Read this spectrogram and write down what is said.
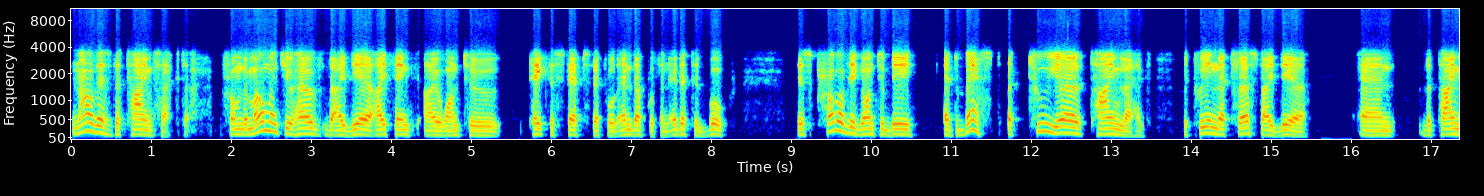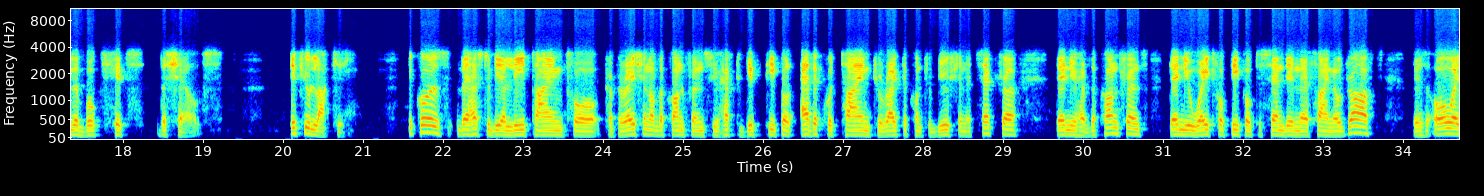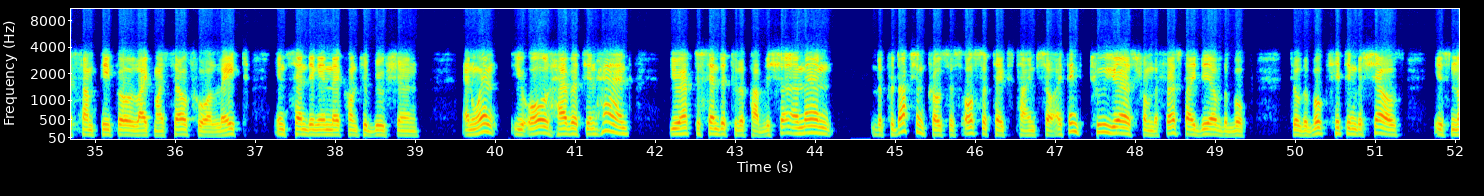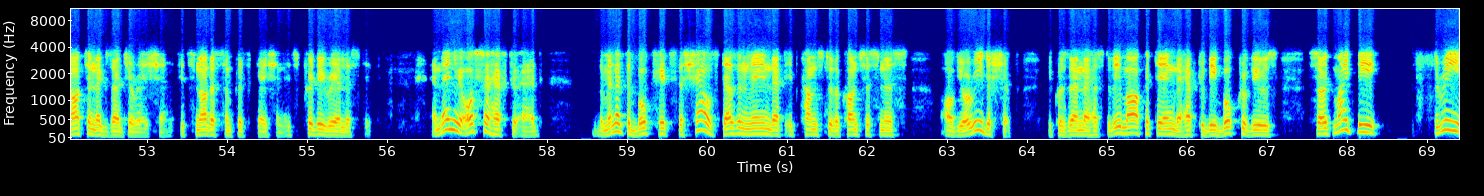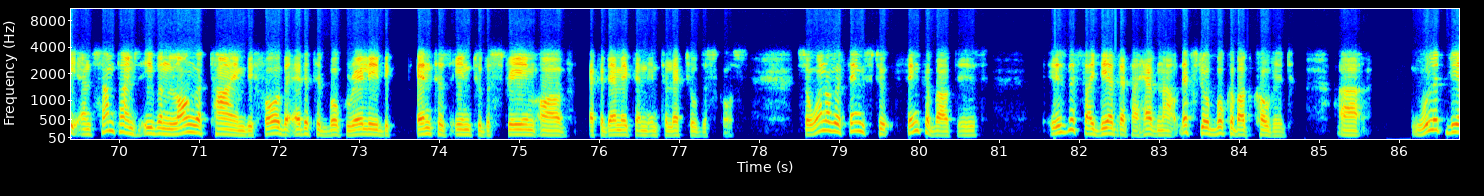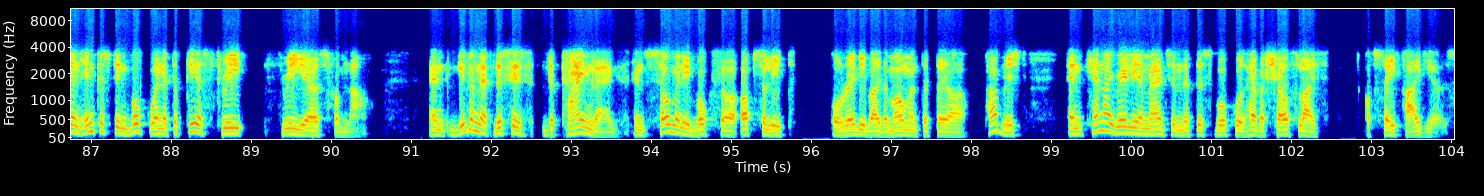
now there's the time factor. From the moment you have the idea, I think I want to take the steps that will end up with an edited book, there's probably going to be, at best, a two year time lag between that first idea and the time the book hits the shelves, if you're lucky. Because there has to be a lead time for preparation of the conference, you have to give people adequate time to write the contribution, etc then you have the conference. Then you wait for people to send in their final drafts. There's always some people like myself who are late in sending in their contribution. And when you all have it in hand, you have to send it to the publisher. And then the production process also takes time. So I think two years from the first idea of the book till the book hitting the shelves is not an exaggeration. It's not a simplification. It's pretty realistic. And then you also have to add the minute the book hits the shelves doesn't mean that it comes to the consciousness of your readership, because then there has to be marketing, there have to be book reviews. So it might be three and sometimes even longer time before the edited book really be- enters into the stream of academic and intellectual discourse. So one of the things to think about is, is this idea that I have now, let's do a book about COVID. Uh, will it be an interesting book when it appears three, three years from now? And given that this is the time lag, and so many books are obsolete already by the moment that they are published, and can I really imagine that this book will have a shelf life of, say, five years?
